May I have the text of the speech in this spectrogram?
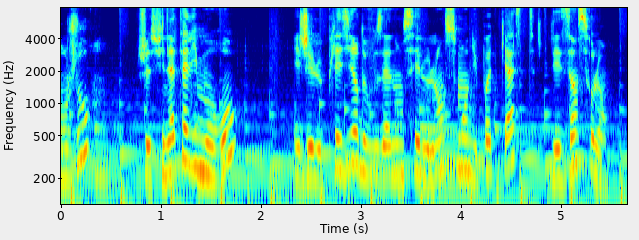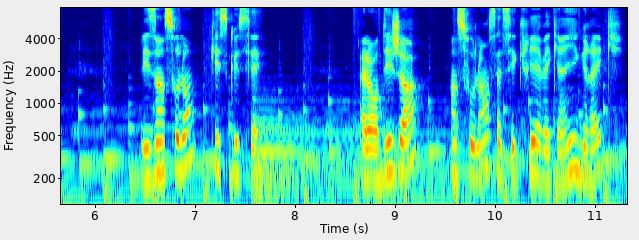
Bonjour, je suis Nathalie Moreau et j'ai le plaisir de vous annoncer le lancement du podcast Les Insolents. Les Insolents, qu'est-ce que c'est? Alors déjà, insolent, ça s'écrit avec un Y,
